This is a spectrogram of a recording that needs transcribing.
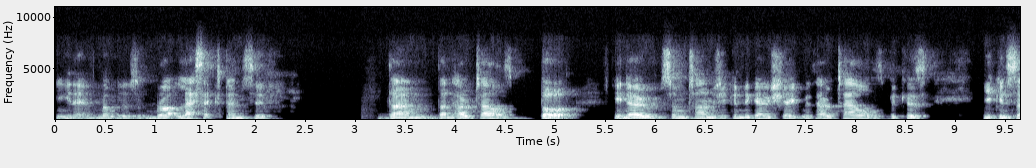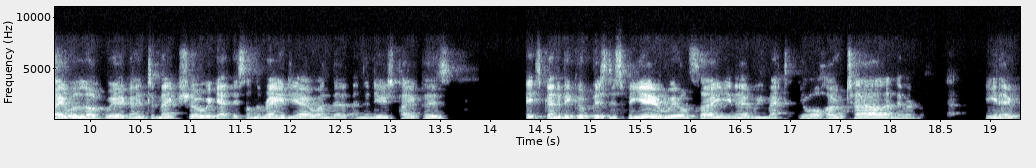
you know, less expensive than than hotels. But you know, sometimes you can negotiate with hotels because you can say, well, look, we're going to make sure we get this on the radio and the and the newspapers. It's going to be good business for you. We'll say, you know, we met at your hotel, and they were, you know,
